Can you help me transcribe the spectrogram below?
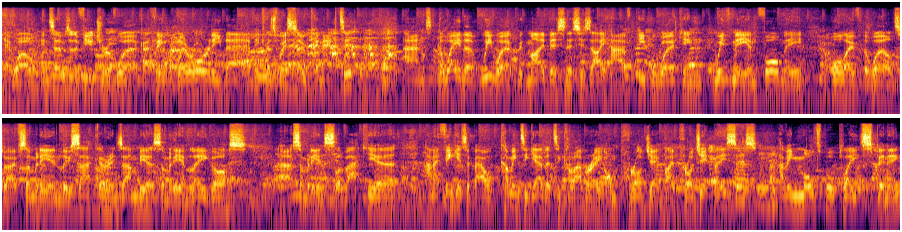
Okay, well, in terms of the future of work, I think we're already there because we're so connected. And the way that we work with my business is I have people working with me and for me all over the world. So I have somebody in Lusaka in Zambia, somebody in Lagos, uh, somebody in Slovakia, and I think it's about coming together to collaborate on project by project basis, having multiple plates spinning,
